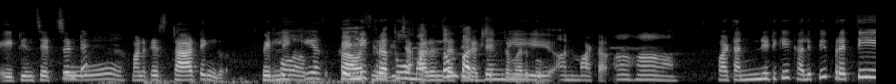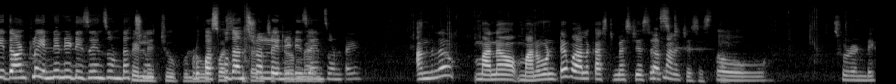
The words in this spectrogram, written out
ఎయిటీన్ సెట్స్ అంటే. మనకి స్టార్టింగ్ పెళ్ళికి పెళ్ళి క్రతువు మొత్తం పద్దెనిమిది అనమాట ఆహా. వాటన్నిటికీ కలిపి ప్రతి దాంట్లో ఎన్నెన్ని డిజైన్స్ ఉండొచ్చు? పెళ్ళి చూపులు, పసుపు దంచడంలో ఎన్ని డిజైన్స్ ఉంటాయి? అందులో మన మనం ఉంటే వాళ్ళు కస్టమైజ్ చేసి మనం చేసేస్తాం. చూడండి.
